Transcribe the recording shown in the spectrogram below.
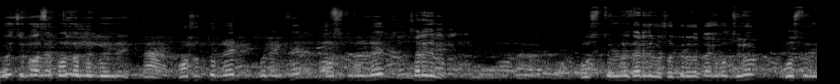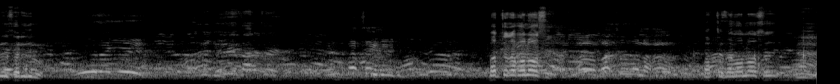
হয়েছে বলে পঁচানব্বই। হ্যাঁ পঁচাত্তর রেট বলেছে। পঁচাত্তর হলে ছাড়ে দেবো। হ্যাঁ, পঁচাত্তর হলে ছাড়ে দেবো। সত্তর হাজার টাকা বলছিল পঁচাত্তর হলে ছাড়ে দেবো। বাচ্চাটা ভালো আছে? বাচ্চাটা ভালো আছে? হ্যাঁ।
